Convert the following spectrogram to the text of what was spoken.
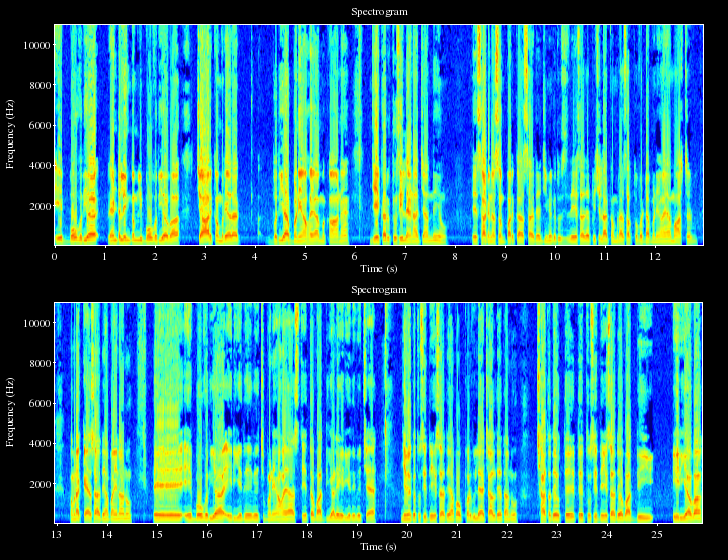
ਇਹ ਬਹੁਤ ਵਧੀਆ ਰੈਂਟਲ ਇਨਕਮ ਲਈ ਬਹੁਤ ਵਧੀਆ ਵਾ। ਚਾਰ ਕਮਰਿਆਂ ਦਾ ਵਧੀਆ ਬਣਿਆ ਹੋਇਆ ਮਕਾਨ ਹੈ। ਜੇਕਰ ਤੁਸੀਂ ਲੈਣਾ ਚਾਹੁੰਦੇ ਹੋ ਤੇ ਸਾਡੇ ਨਾਲ ਸੰਪਰਕ ਕਰ ਸਕਦੇ ਹੋ। ਜਿਵੇਂ ਕਿ ਤੁਸੀਂ ਦੇਖ ਸਕਦੇ ਹੋ, ਪਿਛਲਾ ਕਮਰਾ ਸਭ ਤੋਂ ਵੱਡਾ ਬਣਿਆ ਹੋਇਆ, ਮਾਸਟਰ ਕਮਰਾ ਕਹਿ ਸਕਦੇ ਹਾਂ ਆਪਾਂ ਇਹਨਾਂ ਨੂੰ। ਤੇ ਇਹ ਬਹੁਤ ਵਧੀਆ ਏਰੀਆ ਦੇ ਵਿੱਚ ਬਣਿਆ ਹੋਇਆ ਸਥਿਤ ਆਬਾਦੀ ਵਾਲੇ ਏਰੀਆ ਦੇ ਵਿੱਚ ਹੈ। ਜਿਵੇਂ ਕਿ ਤੁਸੀਂ ਦੇਖ ਸਕਦੇ ਆ ਆਪਾਂ ਉੱਪਰ ਵੀ ਲੈ ਚੱਲਦੇ ਆ ਤੁਹਾਨੂੰ ਛੱਤ ਦੇ ਉੱਤੇ। ਤੇ ਤੁਸੀਂ ਦੇਖ ਸਕਦੇ ਹੋ, ਆਬਾਦੀ ਏਰੀਆ ਵਾ।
